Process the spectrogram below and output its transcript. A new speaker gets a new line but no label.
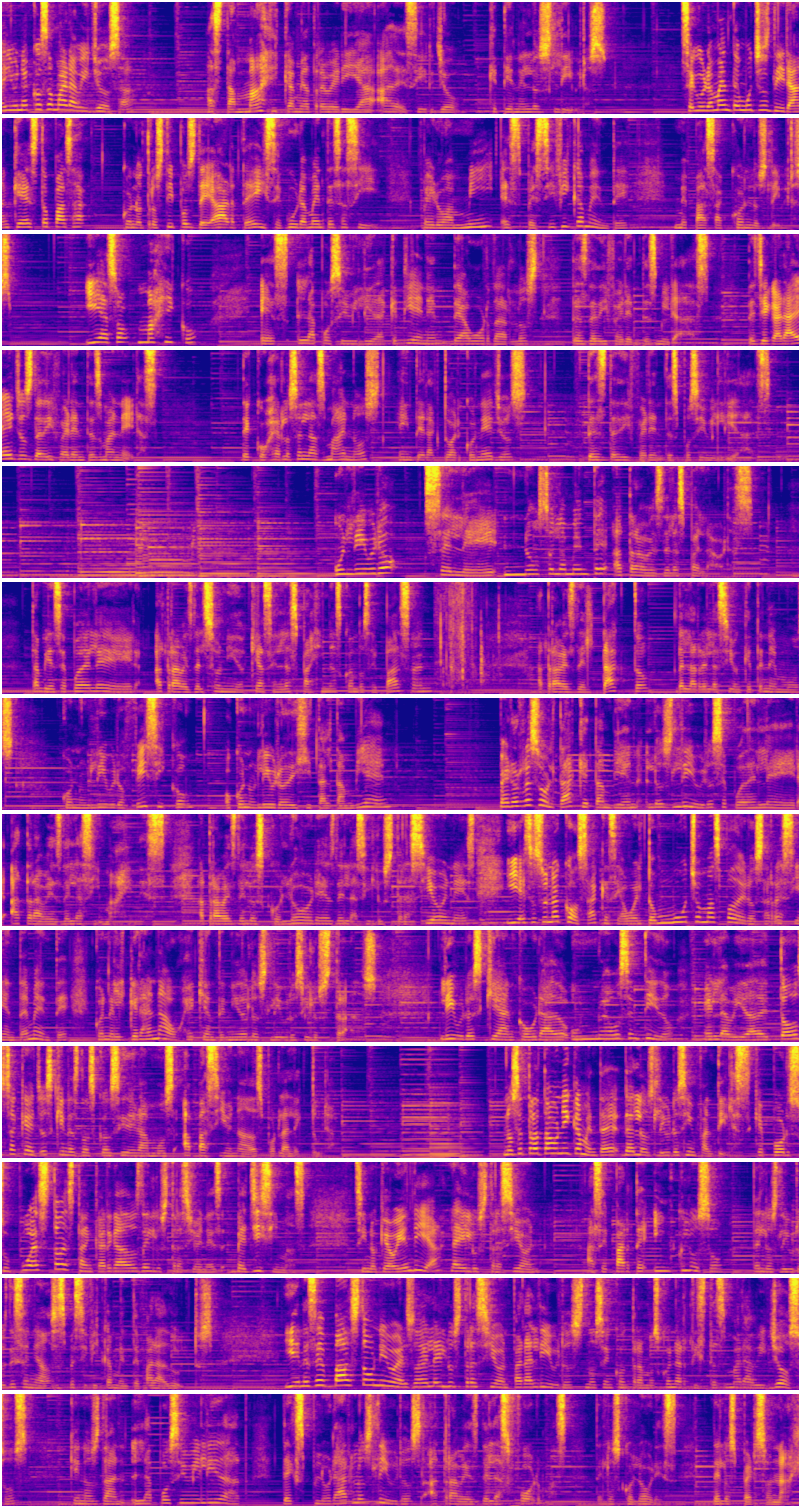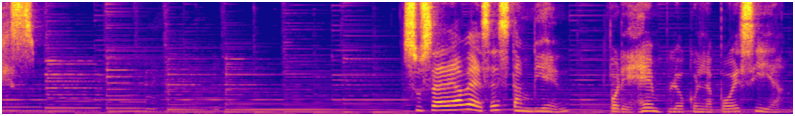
Hay una cosa maravillosa, hasta mágica me atrevería a decir yo, que tienen los libros. Seguramente muchos dirán que esto pasa con otros tipos de arte y seguramente es así, pero a mí específicamente me pasa con los libros. Y eso mágico es la posibilidad que tienen de abordarlos desde diferentes miradas, de llegar a ellos de diferentes maneras, de cogerlos en las manos e interactuar con ellos desde diferentes posibilidades. Un libro se lee no solamente a través de las palabras, también se puede leer a través del sonido que hacen las páginas cuando se pasan, a través del tacto, de la relación que tenemos con un libro físico o con un libro digital también, pero resulta que también los libros se pueden leer a través de las imágenes, a través de los colores, de las ilustraciones, y eso es una cosa que se ha vuelto mucho más poderosa recientemente con el gran auge que han tenido los libros ilustrados. Libros que han cobrado un nuevo sentido en la vida de todos aquellos quienes nos consideramos apasionados por la lectura. No se trata únicamente de los libros infantiles, que por supuesto están cargados de ilustraciones bellísimas, sino que hoy en día la ilustración hace parte incluso de los libros diseñados específicamente para adultos. Y en ese vasto universo de la ilustración para libros nos encontramos con artistas maravillosos que nos dan la posibilidad de explorar los libros a través de las formas, de los colores, de los personajes. Sucede a veces también, por ejemplo, con la poesía,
